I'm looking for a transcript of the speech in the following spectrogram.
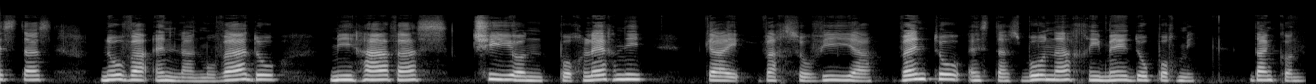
estas nova en la movado, mi havas cion por lerni, cae Varsovia Vento estas bona rimedo por mi. Dankon.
